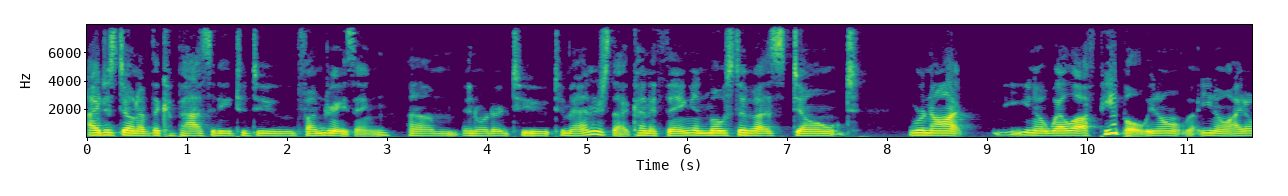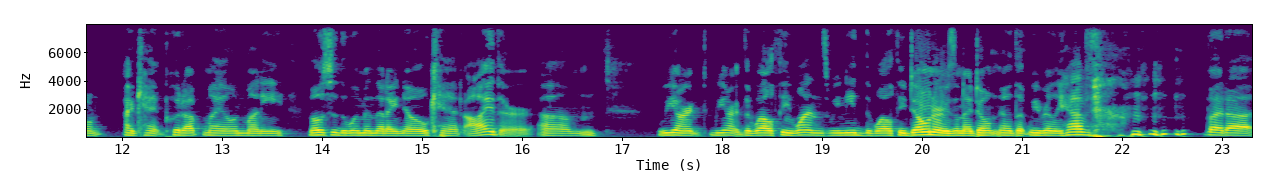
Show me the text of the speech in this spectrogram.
I just don't have the capacity to do fundraising um, in order to to manage that kind of thing. And most of us don't. We're not, you know, well off people. We don't, you know, I don't. I can't put up my own money. Most of the women that I know can't either. Um, we aren't we aren't the wealthy ones. We need the wealthy donors, and I don't know that we really have them. but uh,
